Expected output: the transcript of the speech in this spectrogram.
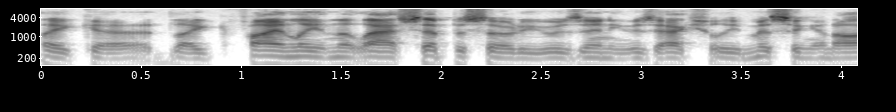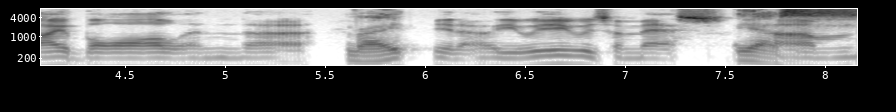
Like, uh, like finally in the last episode he was in, he was actually missing an eyeball, and uh, right, you know, he, he was a mess. Yes. Um,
